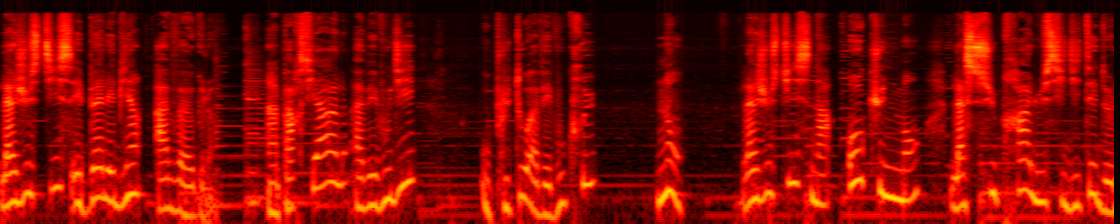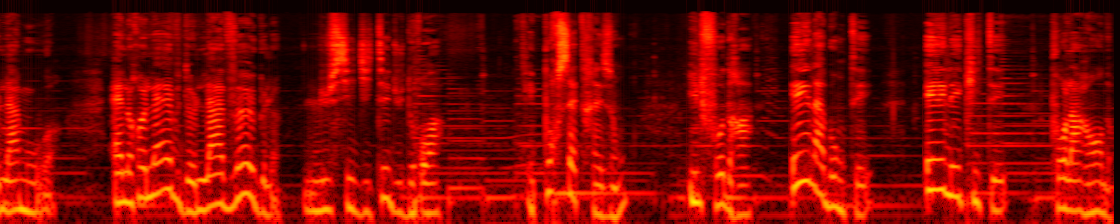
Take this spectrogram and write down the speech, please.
La justice est bel et bien aveugle. Impartiale, avez-vous dit? Ou plutôt avez-vous cru? Non. La justice n'a aucunement la supralucidité de l'amour elle relève de l'aveugle lucidité du droit. Et pour cette raison, il faudra et la bonté et l'équité pour la rendre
